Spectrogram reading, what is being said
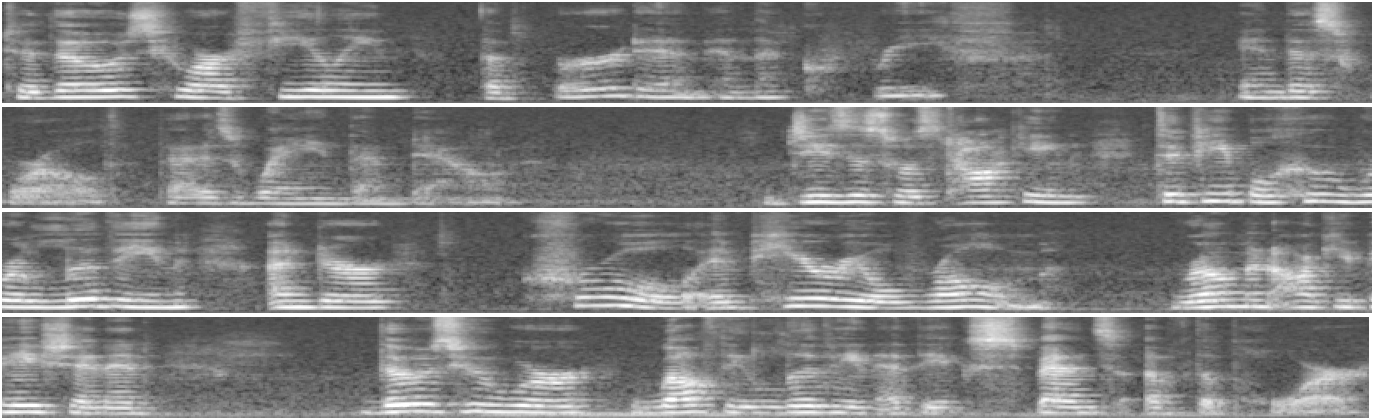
to those who are feeling the burden and the grief in this world that is weighing them down. Jesus was talking to people who were living under cruel imperial Rome, Roman occupation, and those who were wealthy living at the expense of the poor.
